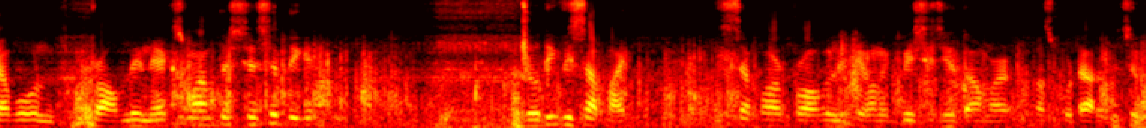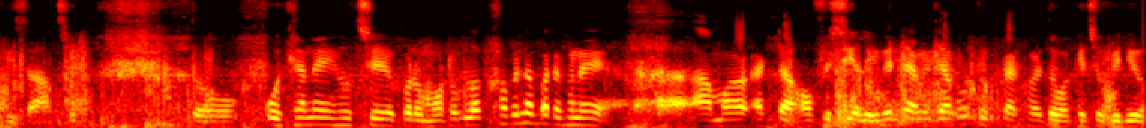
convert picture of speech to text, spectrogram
যাব প্রবলি নেক্সট মান্থের শেষের দিকে। যদি ভিসা পাই ভিসা পাওয়ার প্রবাবিলিটি অনেক বেশি যেহেতু আমার পাসপোর্টে আরও কিছু ভিসা আছে। তো ওইখানে হচ্ছে কোনো মোটোব্লগ হবে না বাট ওখানে আমার একটা অফিসিয়াল ইভেন্টে আমি যাব। টুকটাক হয়তো বা কিছু ভিডিও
